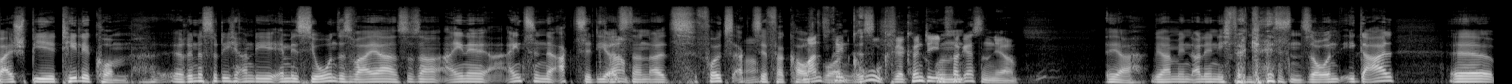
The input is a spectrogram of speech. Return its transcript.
Beispiel Telekom. Erinnerst du dich an die Emission? Das war ja sozusagen eine einzelne Aktie, die Klar. als dann als Volksaktie ja. verkauft Manfred worden ist. Manfred Krug, wer könnte ihn und, vergessen, ja. Ja, wir haben ihn alle nicht vergessen. So, und egal, äh,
